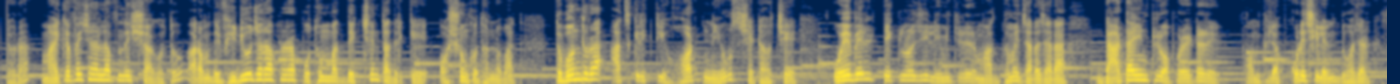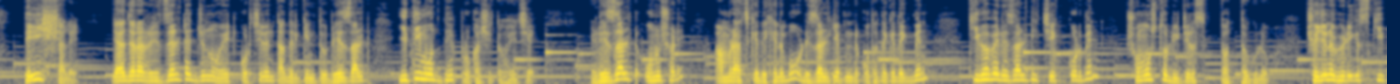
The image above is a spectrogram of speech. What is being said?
বন্ধুরা মাইকাফে চ্যানেলে আপনাদের স্বাগত, আর আমাদের ভিডিও যারা আপনারা প্রথমবার দেখছেন, তাদেরকে অসংখ্য ধন্যবাদ। তো বন্ধুরা, আজকের একটি হট নিউজ, সেটা হচ্ছে ওয়েবেল টেকনোলজি লিমিটেডের মাধ্যমে যারা যারা ডাটা এন্ট্রি অপারেটরের ফর্ম ফিল আপ করেছিলেন দু হাজার তেইশ সালে, যারা যারা রেজাল্টের জন্য ওয়েট করছিলেন, তাদের কিন্তু রেজাল্ট ইতিমধ্যে প্রকাশিত হয়েছে। রেজাল্ট অনুসারে আমরা আজকে দেখে নেব, রেজাল্টটি আপনারা কোথা থেকে দেখবেন, কীভাবে রেজাল্টটি চেক করবেন, সমস্ত ডিটেলস তথ্যগুলো। সেই জন্য ভিডিওকে স্কিপ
